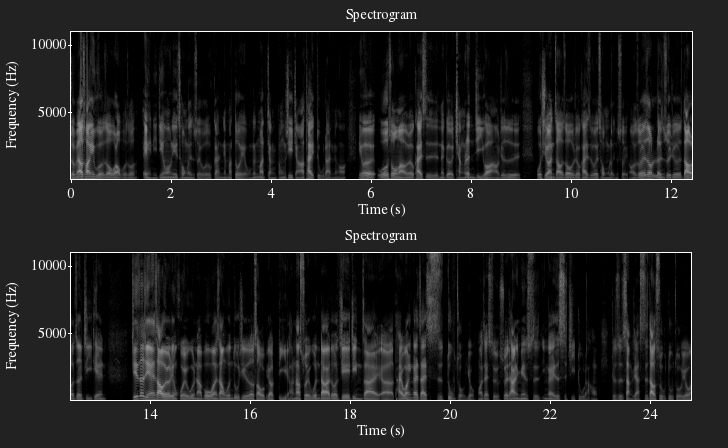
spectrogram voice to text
准备要穿衣服的时候，我老婆说：“哎、你今天忘记冲冷水。”我说：“干你妈对，我跟他妈讲东西讲到太赌烂了哈。”因为我说嘛，我又开始那个强韧计划哈，就是我洗完澡之后就开始会冲冷水哦。所以说冷水就是到了这几天，其实这几天稍微有点回温啊，不过晚上温度其实都稍微比较低啦。那水温大概都接近在呃台湾应该在十度左右，然后在水水塔里面十应该也是十几度啦，吼，就是上下十到十五度左右。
